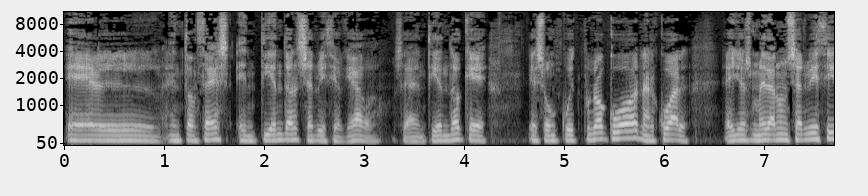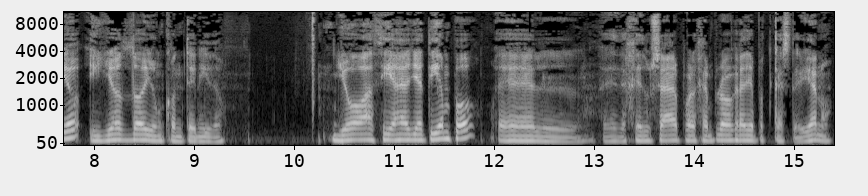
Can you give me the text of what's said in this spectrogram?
El, entonces entiendo el servicio que hago. O sea entiendo que es un quid pro quo en el cual ellos me dan un servicio y yo doy un contenido. Yo hacía ya tiempo el, eh, dejé de usar por ejemplo radio podcastellano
